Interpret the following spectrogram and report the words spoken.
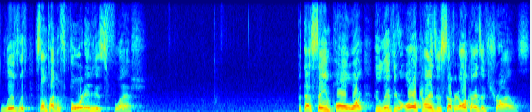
lived with some type of thorn in his flesh. But that same Paul, who lived through all kinds of suffering, all kinds of trials,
